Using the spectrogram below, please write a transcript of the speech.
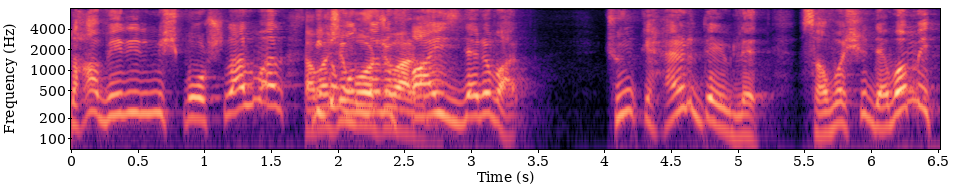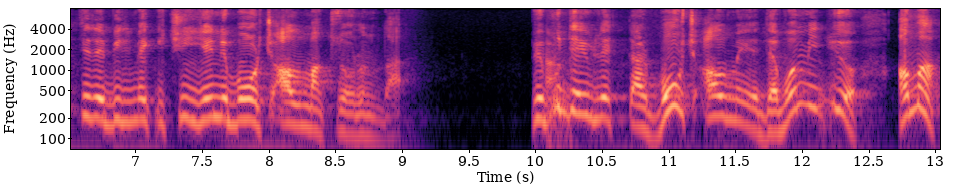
Daha verilmiş borçlar var. bir de Savaşın onların borcu var faizleri var. Çünkü her devlet savaşı devam ettirebilmek için yeni borç almak zorunda. Ve bu devletler borç almaya devam ediyor. Ama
